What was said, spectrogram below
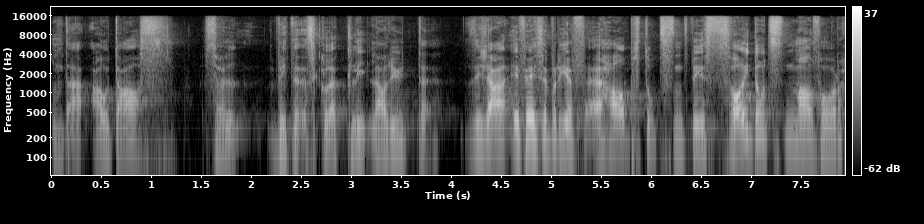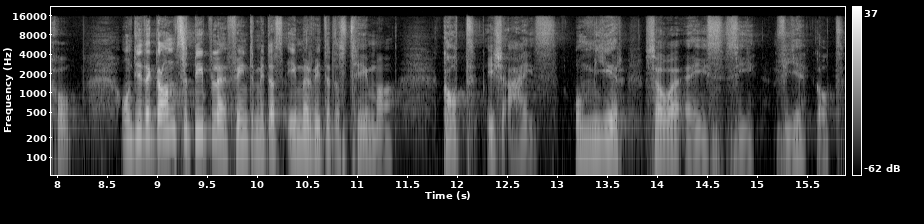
Und auch das soll wieder ein Glöckchen läuten. Das ist auch im Epheserbrief ein halbes Dutzend bis zwei Dutzend Mal vorgekommen. Und in der ganzen Bibel finden wir das immer wieder das Thema. Gott ist eins und wir sollen eins sein, wie Gott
